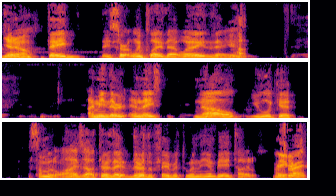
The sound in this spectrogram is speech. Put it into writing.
you know they they certainly played that way they Yeah. i mean they're and they now you look at some of the lines out there they they're the favorite to win the nba title That's Hey, right.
